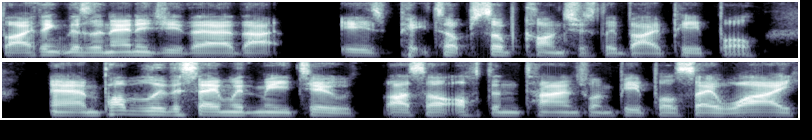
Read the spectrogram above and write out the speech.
but I think there's an energy there that is picked up subconsciously by people. And probably the same with me too. That's often times when people say, Why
